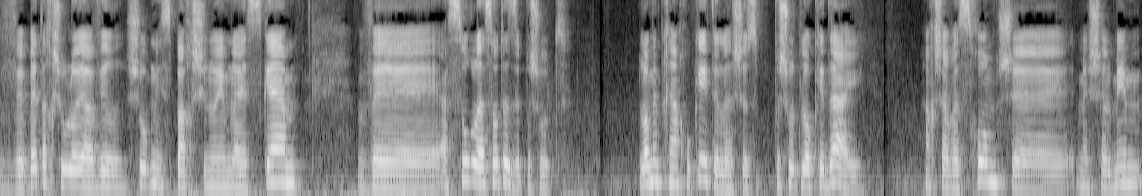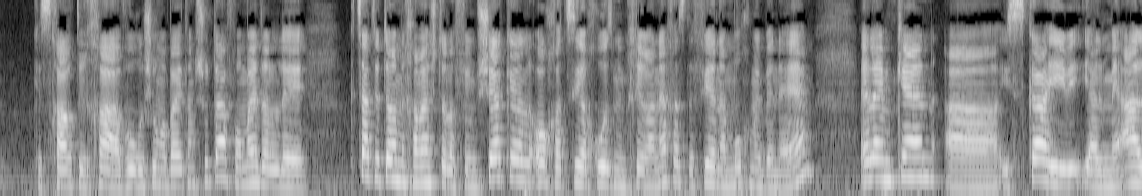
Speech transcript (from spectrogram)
ובטח שהוא לא יעביר שום נספח שינויים להסכם, ואסור לעשות את זה פשוט. לא מבחינה חוקית, אלא שזה פשוט לא כדאי. עכשיו, הסכום שמשלמים כשכר טרחה עבור רישום הבית המשותף עומד על אה, קצת יותר מ-5,000 שקל, או חצי אחוז ממחיר הנכס, לפי הנמוך מביניהם, אלא אם כן העסקה היא על מעל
